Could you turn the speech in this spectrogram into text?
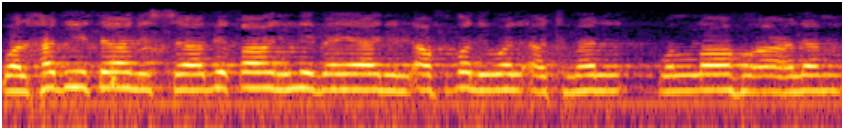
والحديثان السابقان لبيان الأفضل والأكمل. والله أعلم.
